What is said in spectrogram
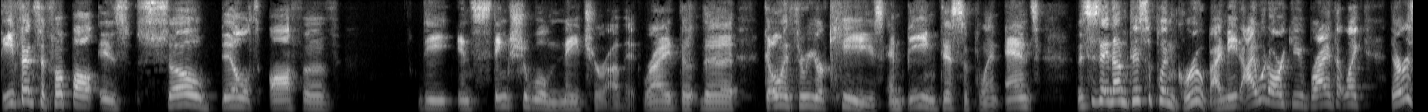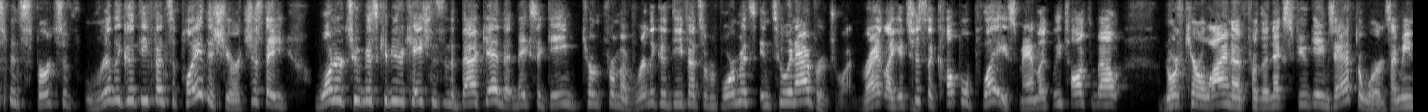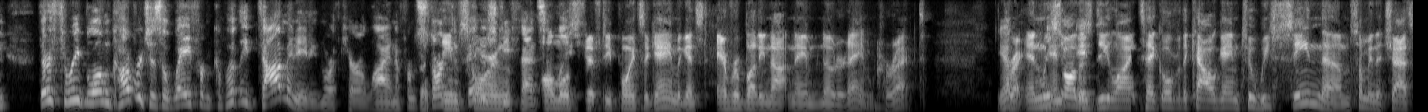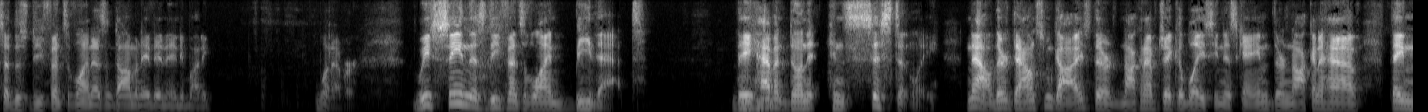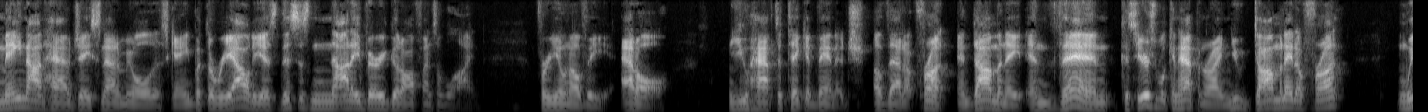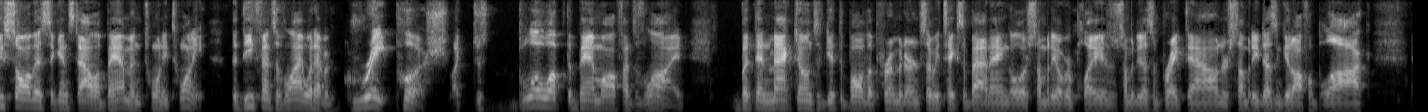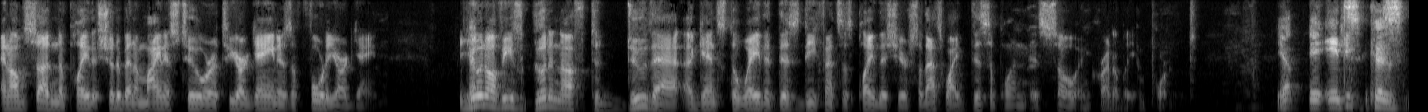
defensive football is so built off of the instinctual nature of it, right? The the going through your keys and being disciplined. And this is an undisciplined group. I mean, I would argue, Brian, that like there has been spurts of really good defensive play this year. It's just a one or two miscommunications in the back end that makes a game turn from a really good defensive performance into an average one, right? Like it's just a couple plays, man. Like we talked about North Carolina for the next few games afterwards. I mean, they're three blown coverages away from completely dominating North Carolina from the start to finish defense. Almost 50 points a game against everybody not named Notre Dame, correct? Yeah. Right. And we and saw this D line take over the Cal game too. We've seen them. Somebody in the chat said this defensive line hasn't dominated anybody. Whatever. We've seen this defensive line be that. They mm-hmm. haven't done it consistently. Now they're down some guys. They're not going to have Jacob Lacey in this game. They're not going to have. They may not have Jayson Ademilola this game. But the reality is, this is not a very good offensive line for UNLV at all. You have to take advantage of that up front and dominate. And then, because here's what can happen, Ryan: you dominate up front. We saw this against Alabama in 2020. The defensive line would have a great push, like just blow up the Bama offensive line but then Mac Jones would get the ball to the perimeter and somebody takes a bad angle or somebody overplays or somebody doesn't break down or somebody doesn't get off a block. And all of a sudden, a play that should have been a minus two or a two yard gain is a 40 yard gain. Yep. UNLV is good enough to do that against the way that this defense has played this year. So that's why discipline is so incredibly important. Yep. It, it's because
